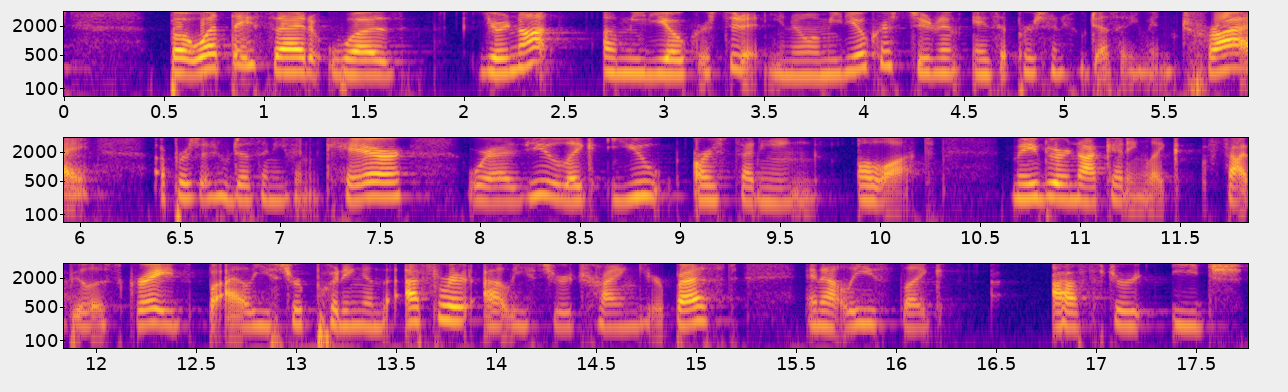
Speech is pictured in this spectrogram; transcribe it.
but what they said was, you're not a mediocre student. You know, a mediocre student is a person who doesn't even try, a person who doesn't even care. Whereas you, like, you are studying a lot. Maybe you're not getting like fabulous grades, but at least you're putting in the effort, at least you're trying your best, and at least like after each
